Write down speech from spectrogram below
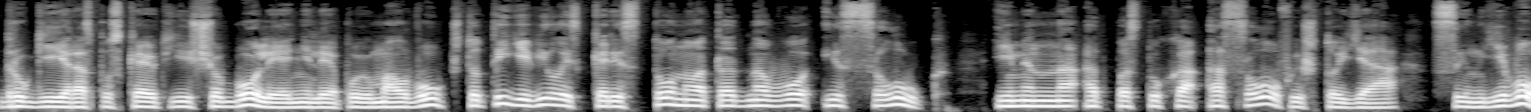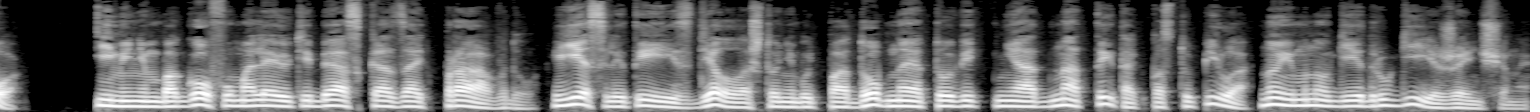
Другие распускают еще более нелепую молву, что ты явилась к Аристону от одного из слуг, именно от пастуха ослов, и что я сын его. Именем богов умоляю тебя сказать правду. Если ты сделала что-нибудь подобное, то ведь не одна ты так поступила, но и многие другие женщины.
